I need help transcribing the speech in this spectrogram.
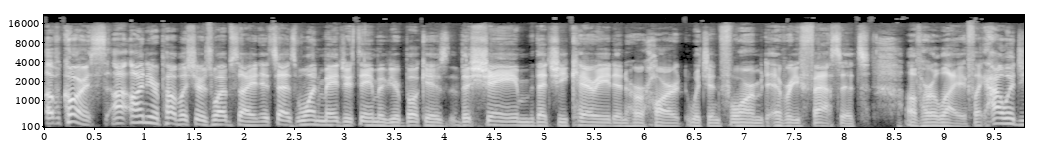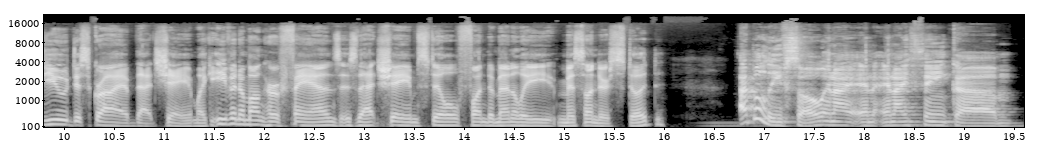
Of course, uh, on your publisher's website, it says one major theme of your book is the shame that she carried in her heart, which informed every facet of her life. Like, how would you describe that shame? Like, even among her fans, is that shame still fundamentally misunderstood? I believe so, and I and and I think um,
